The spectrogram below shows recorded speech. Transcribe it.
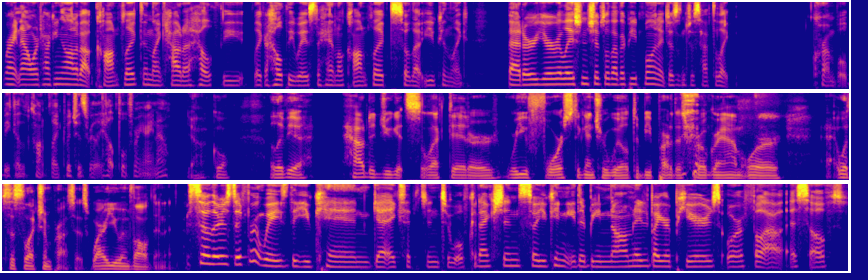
right now we're talking a lot about conflict and like how to healthy like a healthy ways to handle conflict so that you can like better your relationships with other people and it doesn't just have to like crumble because of conflict, which is really helpful for me right now. Yeah, cool. Olivia, how did you get selected or were you forced against your will to be part of this program or what's the selection process? Why are you involved in it? So there's different ways that you can get accepted into Wolf Connection. So you can either be nominated by your peers or fill out a self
